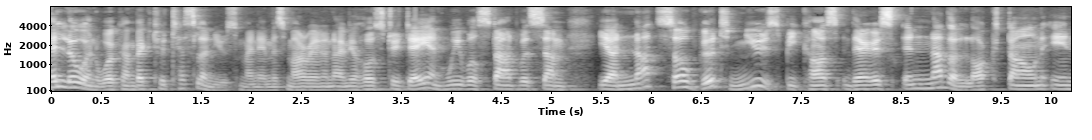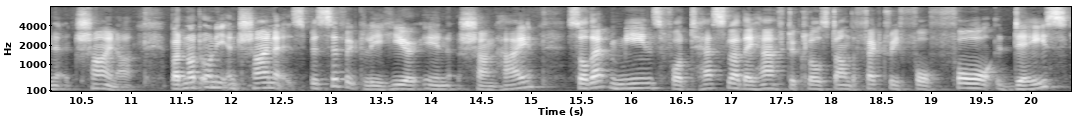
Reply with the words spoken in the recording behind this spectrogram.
Hello and welcome back to Tesla News. My name is Marian and I'm your host today and we will start with some yeah not so good news because there is another lockdown in China. But not only in China, specifically here in Shanghai. So that means for Tesla they have to close down the factory for 4 days.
